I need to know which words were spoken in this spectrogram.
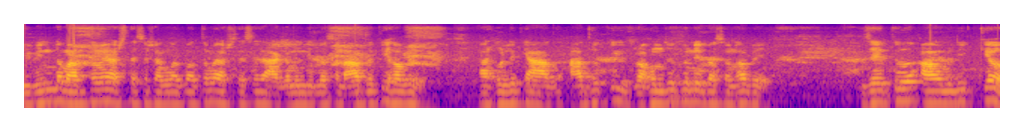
বিভিন্ন মাধ্যমে আসতেছে, সংবাদ মাধ্যমে আসতেছে আগামী নির্বাচন আদৌ কি হবে আর হলে কি আদৌ কি গ্রহণযোগ্য নির্বাচন হবে। যেহেতু আওয়ামী লীগকেও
